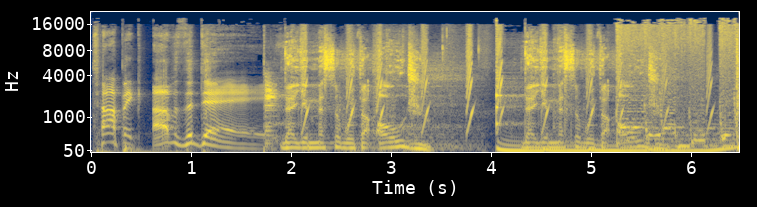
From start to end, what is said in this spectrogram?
topic of the day. Now you're messing with the OG. Now you're messing with the OG.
